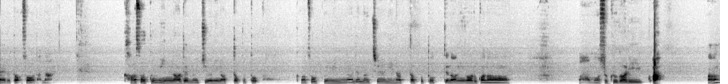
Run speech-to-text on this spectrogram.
えるとそうだな。家族みんなで夢中になったこと。家族みんなで夢中になったことって何があるかな？あもずく狩り。ああ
